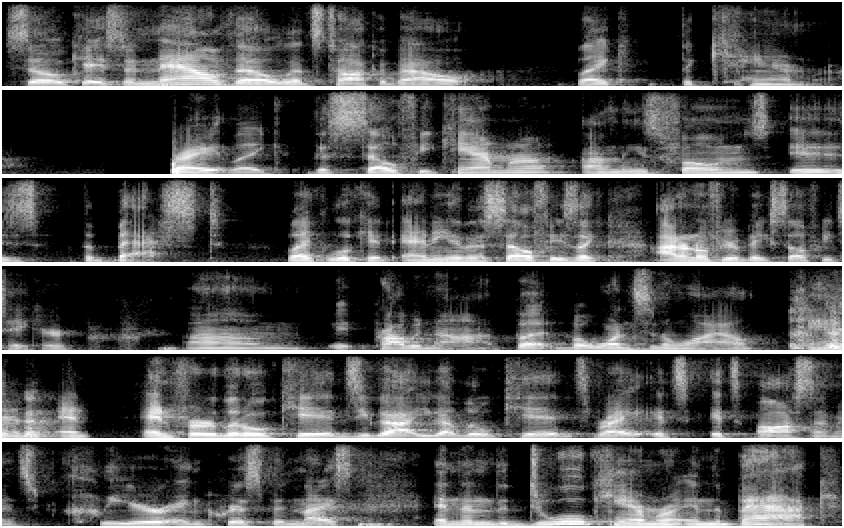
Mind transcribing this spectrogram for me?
So okay, so now though, let's talk about like the camera. Right? Like the selfie camera on these phones is the best. Like look at any of the selfies. Like I don't know if you're a big selfie taker. Um it, probably not, but but once in a while. And and and for little kids, you got you got little kids, right? It's it's awesome. It's clear and crisp and nice. And then the dual camera in the back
